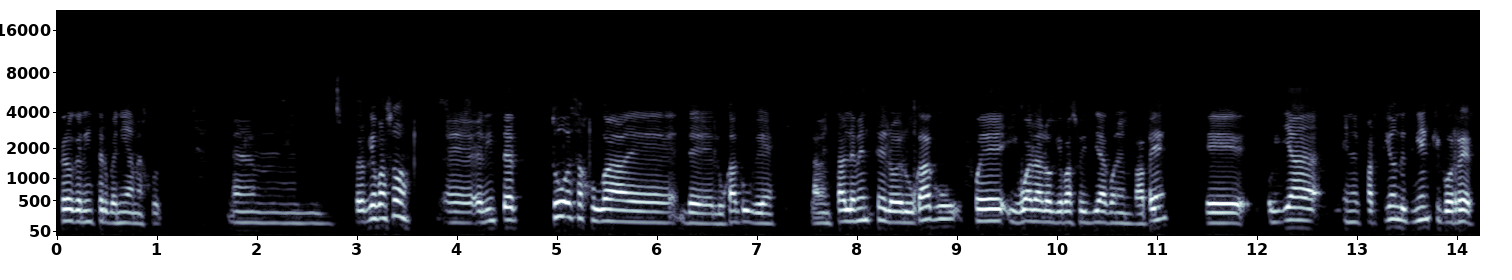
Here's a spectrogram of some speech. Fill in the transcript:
creo que el Inter venía mejor. Em, pero ¿qué pasó? Eh, el Inter tuvo esa jugada de, de, Lukaku que lamentablemente lo de Lukaku fue igual a lo que pasó hoy día con Mbappé. hoy día en el partido donde tenían que correr,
